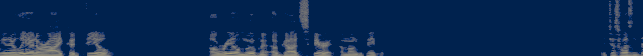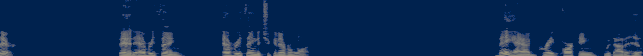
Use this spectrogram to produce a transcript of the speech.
Neither Leah nor I could feel a real movement of God's Spirit among the people. It just wasn't there. They had everything, everything that you could ever want they had great parking without a hill.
